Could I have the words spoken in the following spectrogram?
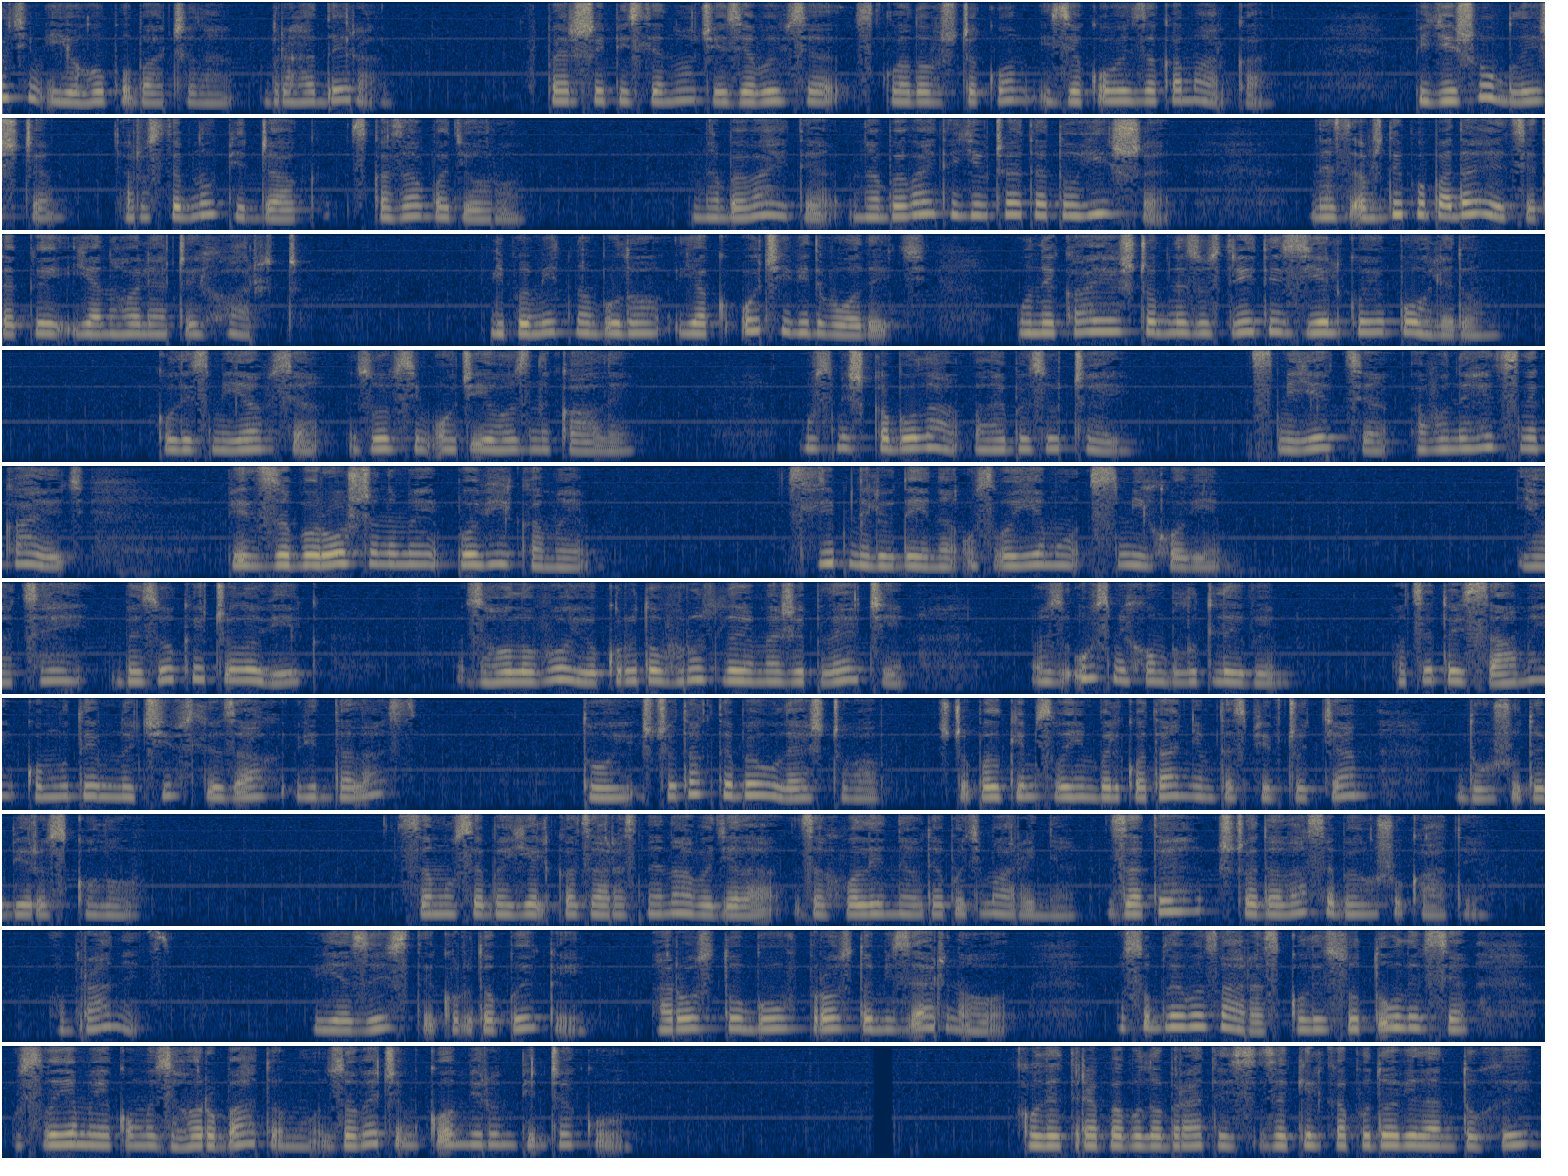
потім і його побачила бригадира. Вперше після ночі з'явився складовщиком із якогось закамарка. Підійшов ближче, розстебнув піджак, сказав бадьоро. Набивайте, набивайте, дівчата, тугіше. Не завжди попадається такий янголячий харч. І помітно було, як очі відводить, уникає, щоб не зустрітись з Єлькою поглядом. Коли сміявся, зовсім очі його зникали. Усмішка була, але без очей. Сміється, а вони геть зникають під заборошеними повіками. Сліпне людина у своєму сміхові. І оцей безокий чоловік з головою круто вгрузлої межі плечі, з усміхом блудливим. Оце той самий, кому ти вночі в сльозах віддалась? Той, що так тебе улещував, що палким своїм белькотанням та співчуттям душу тобі розколов. Саму себе Єлька зараз ненавиділа за хвилинне отепотьмарення, за те, що дала себе ошукати. Обранець, в'язистий, крутопикий, а росту був просто мізерного, особливо зараз, коли сутулився у своєму якомусь горбатому, з овечим коміром піджаку. Коли треба було братись за кілька пудові лантухи,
